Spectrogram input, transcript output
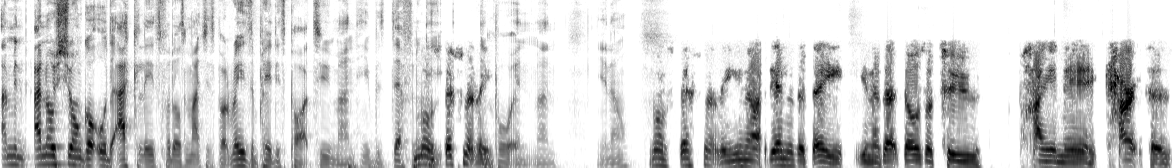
I, mean- I know Shawn got all the accolades for those matches, but Razor played his part too, man. He was definitely, Most definitely. important, man. You know. Most definitely. You know, at the end of the day, you know, that those are two pioneer characters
